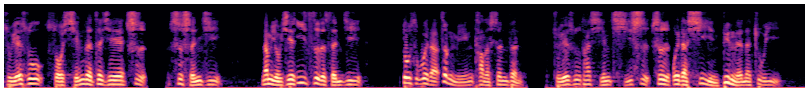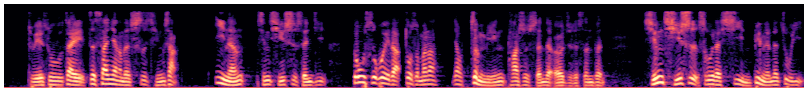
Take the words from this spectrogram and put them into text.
主耶稣所行的这些事是神迹，那么有些医治的神迹都是为了证明他的身份。主耶稣他行奇事是为了吸引病人的注意。主耶稣在这三样的事情上，异能、行奇事、神迹，都是为了做什么呢？要证明他是神的儿子的身份。行奇事是为了吸引病人的注意，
